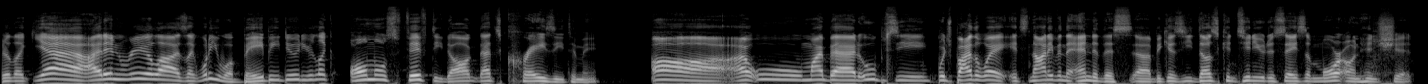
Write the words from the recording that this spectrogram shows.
They're like, "Yeah, I didn't realize." Like, what are you, a baby, dude? You're like almost fifty, dog. That's crazy to me. Oh, ooh, my bad. Oopsie. Which, by the way, it's not even the end of this uh, because he does continue to say some more unhinged shit.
